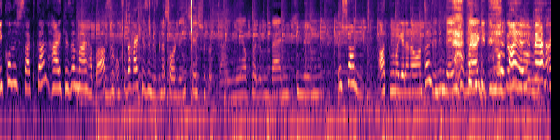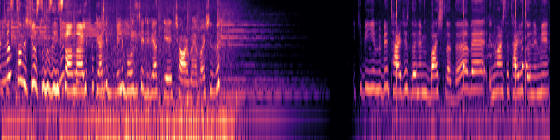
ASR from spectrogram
Bir konuşsaktan herkese merhaba. Bizim okulda herkesin birbirine sorduğu ilk şey şudur. Yani ne yaparım ben, kimim? Ve şu an aklıma gelen avantaj Benim de en çok merak ettiğim nokta Aynen ve hani nasıl tanışıyorsunuz insanlarla? Bir yerde beni Boğaziçi Edebiyat diye çağırmaya başladı. 2021 tercih dönemi başladı ve üniversite tercih dönemi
